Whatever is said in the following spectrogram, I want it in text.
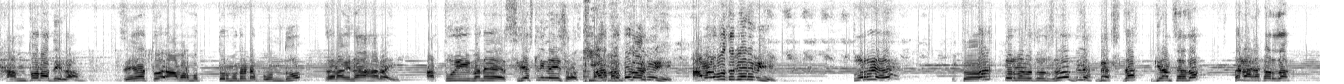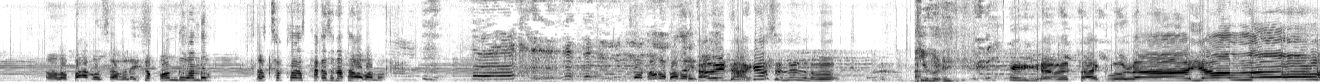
সান্ত্বনা দিলাম যে তো আমার মত তোর মতো একটা বন্ধু যেন আমি না হারাই। আর তুই মানে সিরিয়াসলি নিস আমার বন্ধু নিবি? আমার নিয়ে নিবি? তোরে? তোর নামে তোর গ্রাম ছেড়ে যা। পাগল ছাগল এইসব বন্ধু বান্ধব থাকাছে না থাকা ভালো। যা, ভাগা, ভাগা রে। আমি ঢাকা চলে যাব। এই গ্রামে থাকব না ইয়া আল্লাহ।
